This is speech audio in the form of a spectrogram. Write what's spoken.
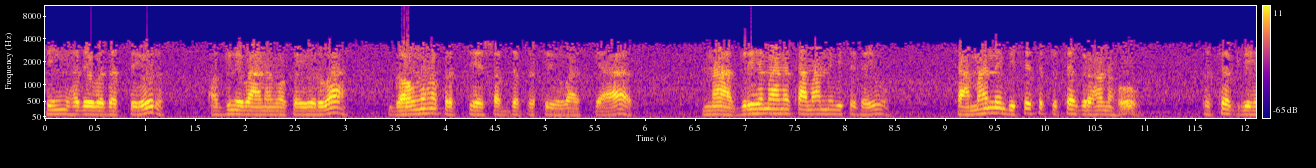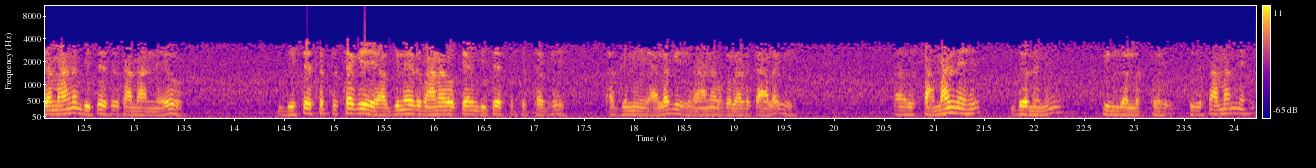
सिंह देव दत्तोर अग्निबाणमकोर व गौण प्रत्यय शब्द प्रत्यय वास्यात न गृहमान सामान्य विशेष हो सामान्य विशेष पृथक ग्रहण हो पृथक गृहमान विशेष सामान्य हो। विशेष पृथक है अग्नि और मानव के विशेष पृथक है अग्नि अलग है मानव का लड़का अलग। है और सामान्य है, दोनों में पिंगलत्व है सामान्य है।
